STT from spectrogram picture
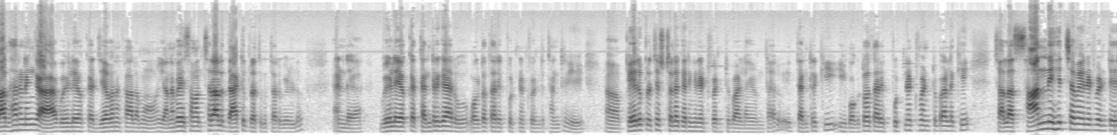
సాధారణంగా వీళ్ళ యొక్క జీవన కాలము ఎనభై సంవత్సరాలు దాటి బ్రతుకుతారు వీళ్ళు. అండ్ వీళ్ళ యొక్క తండ్రి గారు ఒకటో తారీఖు పుట్టినటువంటి తండ్రి పేరు ప్రతిష్టలు కలిగినటువంటి వాళ్ళై ఉంటారు. ఈ తండ్రికి ఈ ఒకటో తారీఖు పుట్టినటువంటి వాళ్ళకి చాలా సాన్నిహిత్యమైనటువంటి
